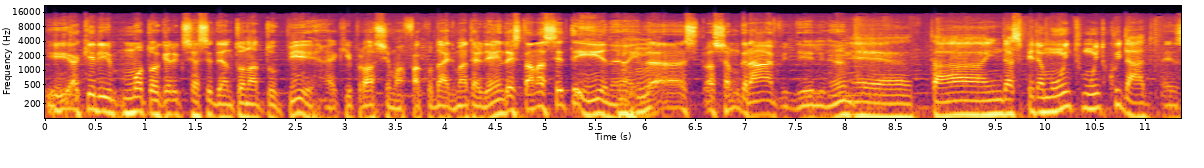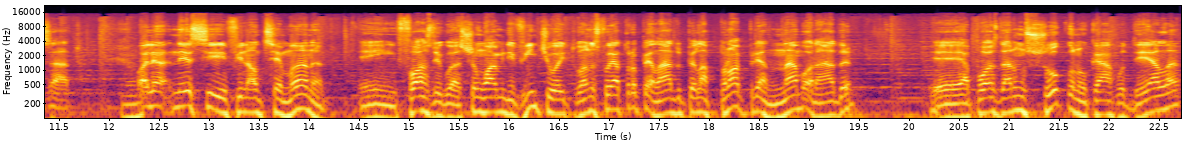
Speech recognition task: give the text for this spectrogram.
E aquele motoqueiro que se acidentou na Tupi, aqui próximo à faculdade materna, ainda está na CTI, né? Uhum. Ainda a situação grave dele, né? É, tá, ainda aspira muito, muito cuidado. Exato. Olha, nesse final de semana, em Foz do Iguaçu, um homem de 28 anos foi atropelado pela própria namorada eh, após dar um soco no carro dela.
